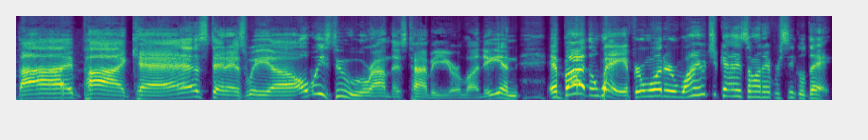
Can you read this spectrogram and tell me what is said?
5 podcast. And as we uh, always do around this time of year, Lundy. And, and by the way, if you're wondering, why aren't you guys on every single day?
